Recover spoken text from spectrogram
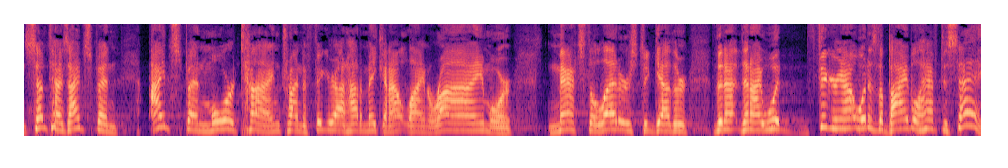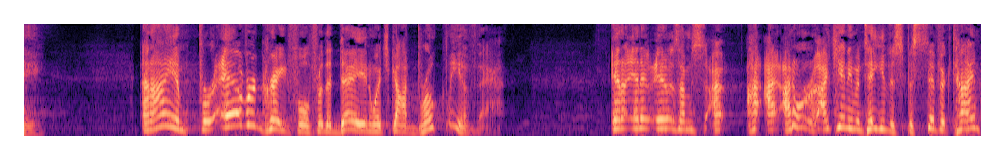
Sometimes I'd spend, I'd spend more time trying to figure out how to make an outline rhyme or match the letters together than I, than I would figuring out what does the Bible have to say. And I am forever grateful for the day in which God broke me of that. And, and it, it was, I'm, I, I, don't, I can't even tell you the specific time,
